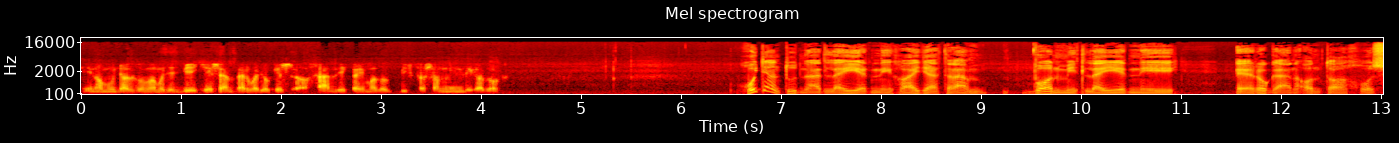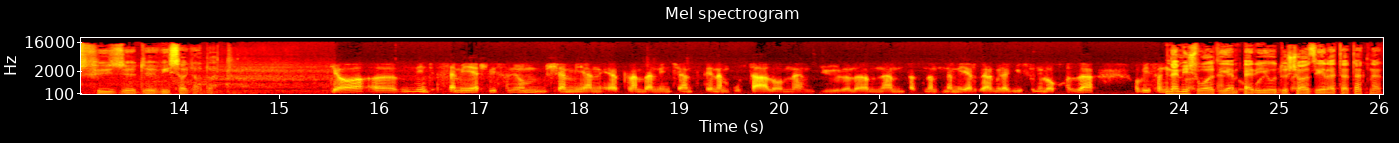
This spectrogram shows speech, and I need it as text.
Én amúgy azt gondolom, hogy egy békés ember vagyok, és a szándékaim azok biztosan mindig azok. Hogyan tudnád leírni, ha egyáltalán van mit leírni Rogán Antalhoz fűződő viszonyodat? Ja, nincs személyes viszonyom, semmilyen értelemben nincsen. Tehát Én nem utálom, nem gyűlölöm, nem, tehát nem, nem érzelmileg viszonyulok hozzá. A viszonyom Nem is volt ilyen periódusa az életeteknek?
